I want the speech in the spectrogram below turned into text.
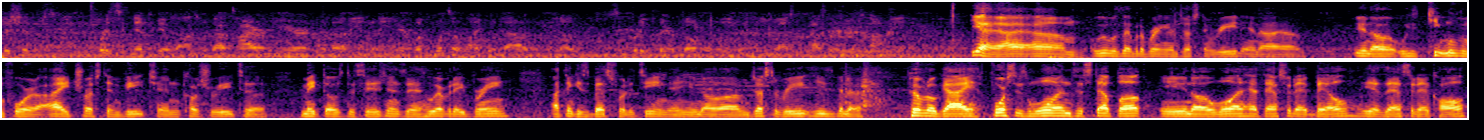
This year there's pretty significant ones without Tyrann here and without Anthony here. What, what's it like without, you know, some pretty clear? Yeah, I, um, we was able to bring in Justin Reid, and I, uh, you know, we keep moving forward. I trust in Veach and Coach Reid to make those decisions, and whoever they bring, I think is best for the team. And you know, um, Justin Reid, he's been a pivotal guy. Forces Juan to step up, and you know, Juan has answered that bell. He has answered that call,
